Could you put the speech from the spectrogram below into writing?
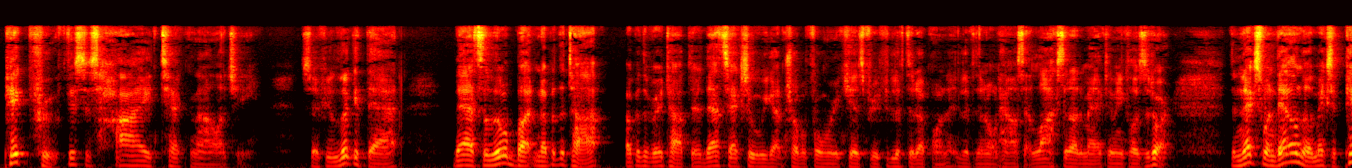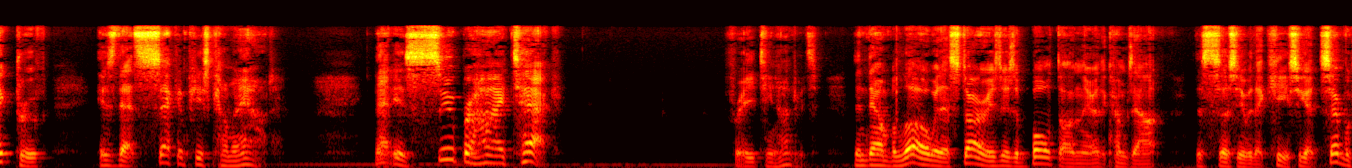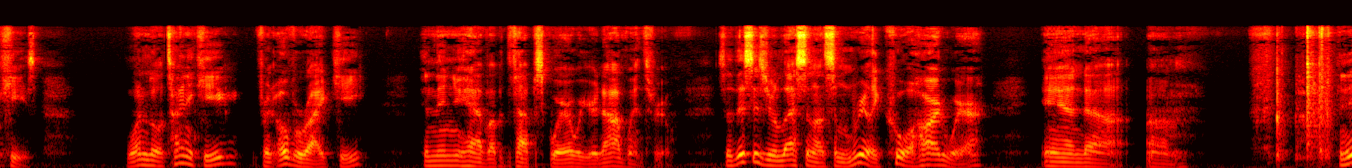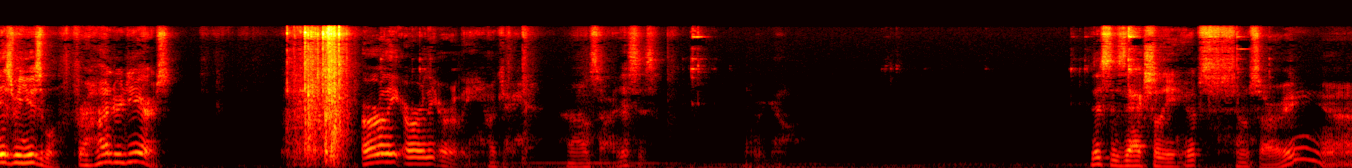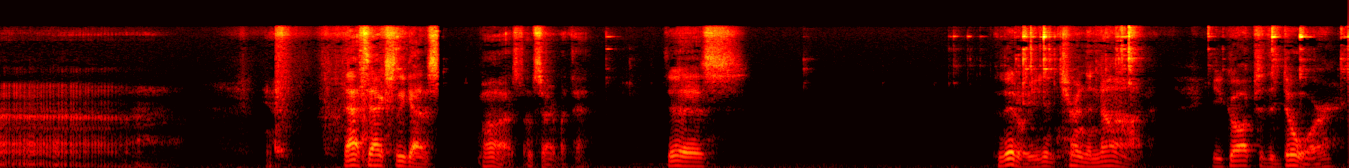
pick proof. This is high technology. So if you look at that, that's a little button up at the top, up at the very top there. That's actually what we got in trouble for when we were kids. For if you lift it up on it, you lift in an old house, that locks it automatically when you close the door. The next one down, though, makes it pick proof, is that second piece coming out. That is super high tech for 1800s. Then down below where that star is, there's a bolt on there that comes out that's associated with that key. So you got several keys. One little tiny key for an override key, and then you have up at the top of square where your knob went through. So this is your lesson on some really cool hardware, and uh, um, it is reusable for 100 years. Early, early, early. Okay. Oh, I'm sorry. This is, there we go. This is actually, oops, I'm sorry. Uh, yeah. That's actually got a pause. I'm sorry about that. This, literally, you didn't turn the knob. You go up to the door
